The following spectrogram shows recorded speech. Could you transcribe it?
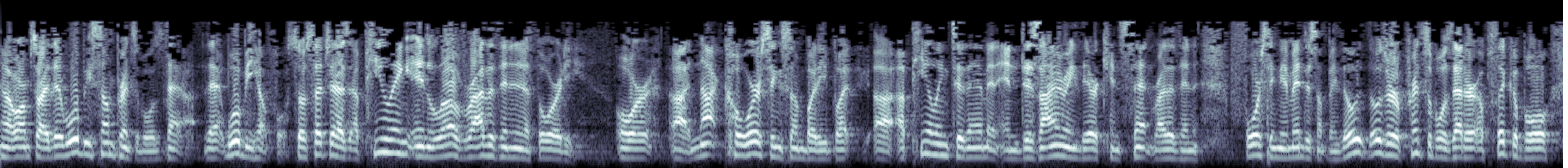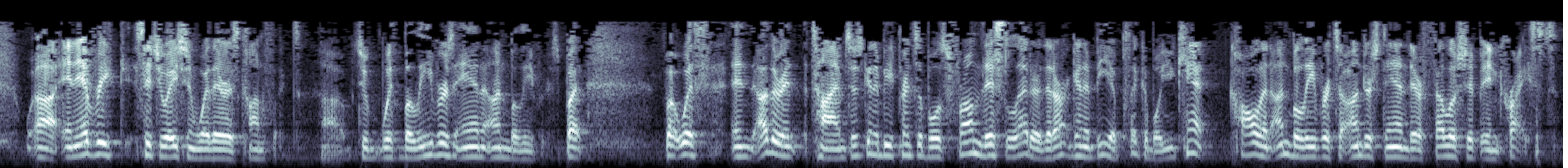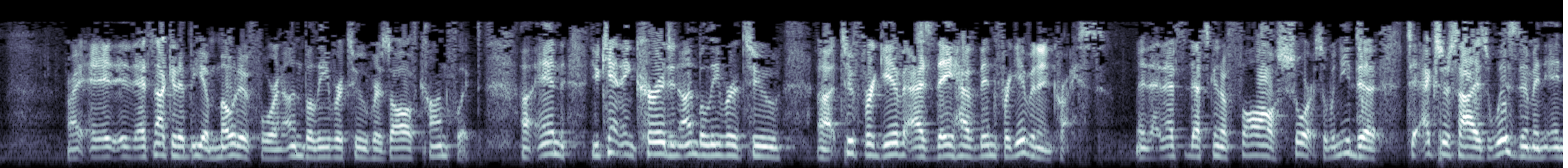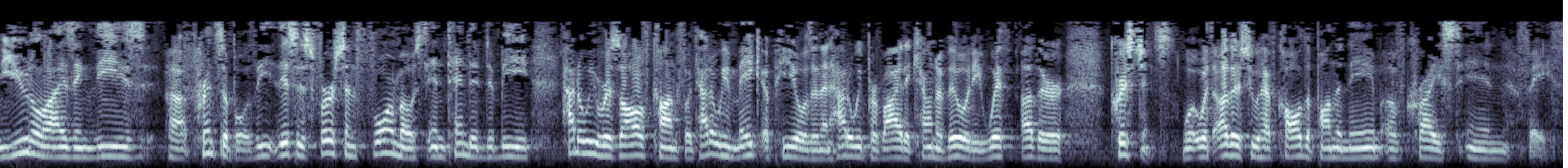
Uh, or I'm sorry, there will be some principles that that will be helpful. So, such as appealing in love rather than in authority, or uh, not coercing somebody, but uh, appealing to them and, and, desiring their consent rather than forcing them into something. Those, those are principles that are applicable uh, in every situation where there is conflict, uh, to, with believers and unbelievers. But but with in other times, there's going to be principles from this letter that aren't going to be applicable. You can't call an unbeliever to understand their fellowship in Christ. Right? It, it's not going to be a motive for an unbeliever to resolve conflict. Uh, and you can't encourage an unbeliever to, uh, to forgive as they have been forgiven in Christ. That's, that's going to fall short. So we need to, to exercise wisdom in, in utilizing these uh, principles. The, this is first and foremost intended to be how do we resolve conflict? How do we make appeals? And then how do we provide accountability with other Christians, with others who have called upon the name of Christ in faith?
